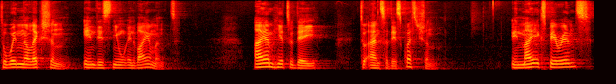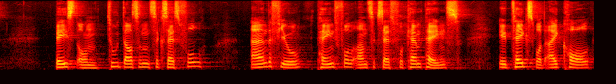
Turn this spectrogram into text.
to win an election in this new environment? I am here today to answer this question. In my experience, based on two dozen successful and a few painful unsuccessful campaigns, it takes what I call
